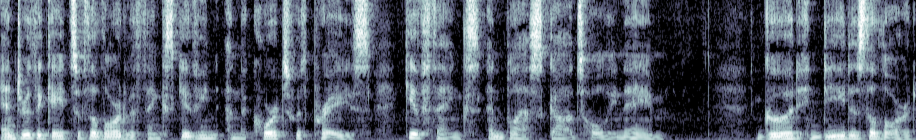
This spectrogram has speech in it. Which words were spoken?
Enter the gates of the Lord with thanksgiving and the courts with praise. Give thanks and bless God's holy name. Good indeed is the Lord,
